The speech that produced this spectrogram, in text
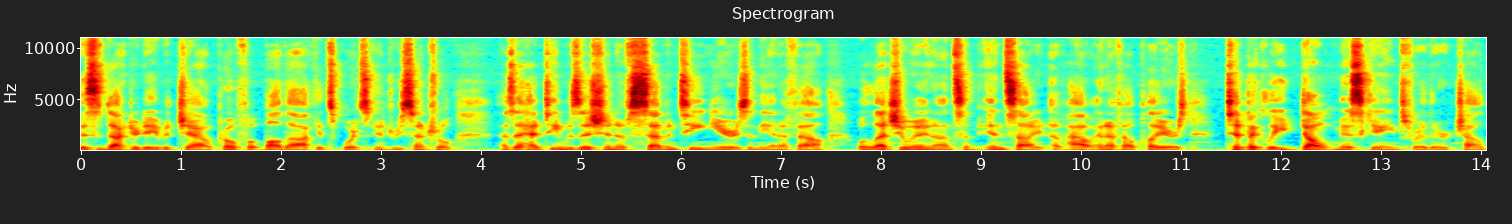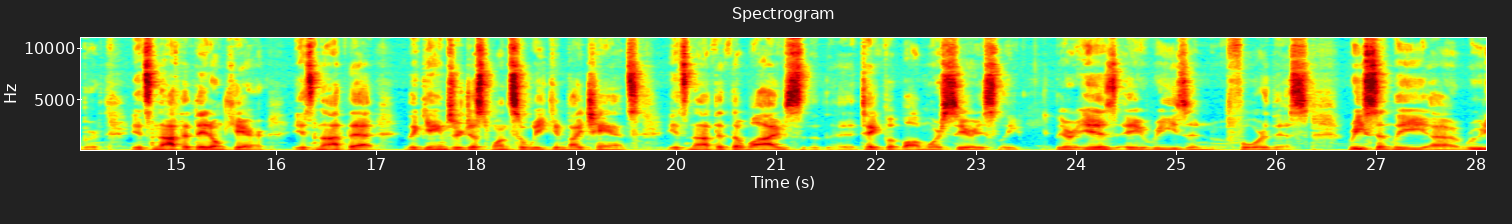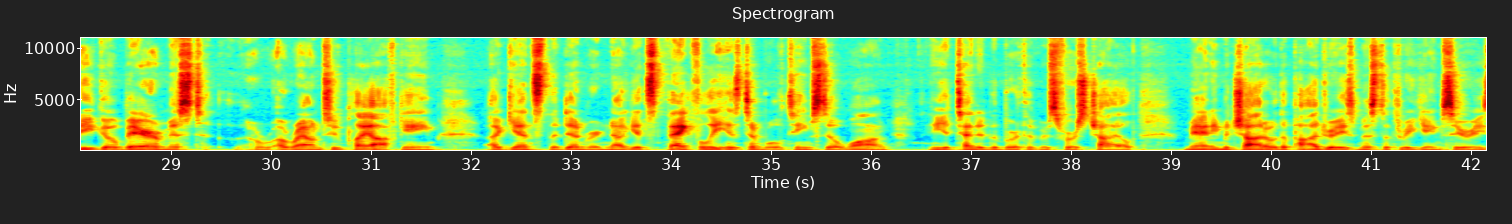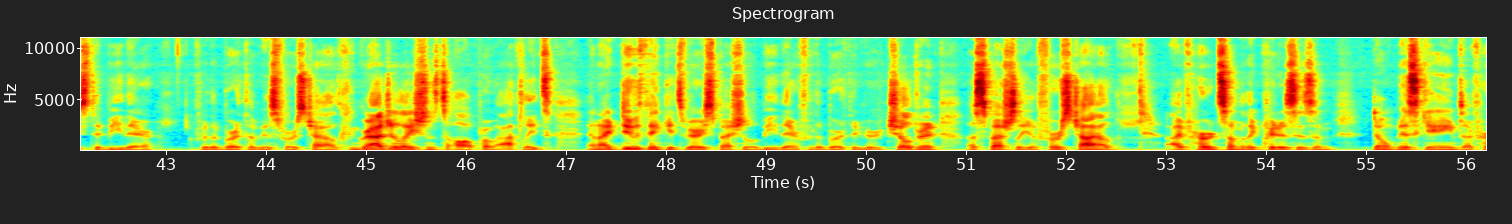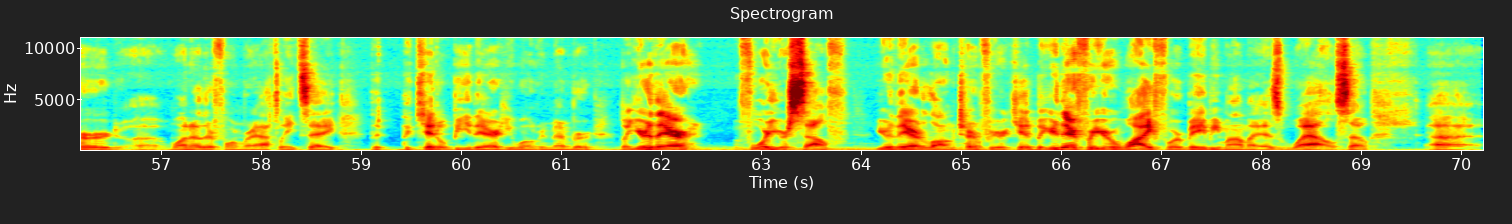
This is Dr. David Chao, Pro Football Doc at Sports Injury Central. As a head team physician of 17 years in the NFL, we'll let you in on some insight of how NFL players typically don't miss games for their childbirth. It's not that they don't care. It's not that the games are just once a week and by chance. It's not that the wives uh, take football more seriously. There is a reason for this. Recently, uh, Rudy Gobert missed a, a round two playoff game against the Denver Nuggets. Thankfully, his Timberwolves team still won. He attended the birth of his first child. Manny Machado of the Padres missed a three game series to be there for the birth of his first child. Congratulations to all pro athletes. And I do think it's very special to be there for the birth of your children, especially a first child. I've heard some of the criticism don't miss games. I've heard uh, one other former athlete say that the kid will be there, he won't remember. But you're there for yourself you're there long term for your kid, but you're there for your wife or baby mama as well. So, uh,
